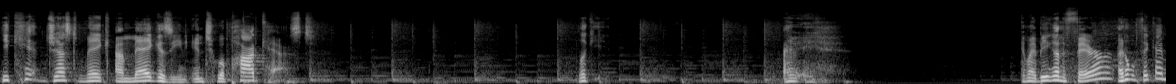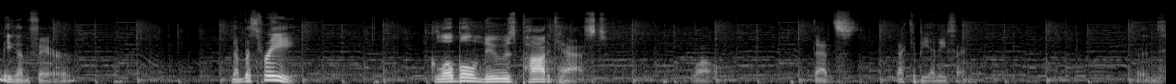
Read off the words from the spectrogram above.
you can't just make a magazine into a podcast. Look, I mean, am I being unfair? I don't think I'm being unfair. Number three, Global News Podcast. Well, that's that could be anything. And,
